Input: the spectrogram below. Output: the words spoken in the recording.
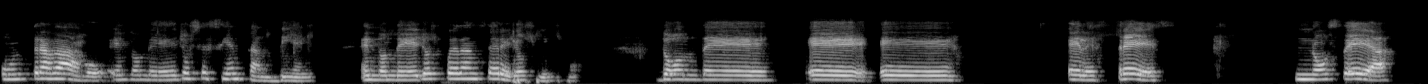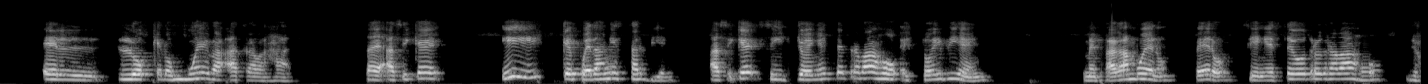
un trabajo en donde ellos se sientan bien, en donde ellos puedan ser ellos mismos, donde eh, eh, el estrés no sea el, lo que los mueva a trabajar. Así que, y que puedan estar bien. Así que si yo en este trabajo estoy bien, me pagan bueno, pero si en este otro trabajo yo,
